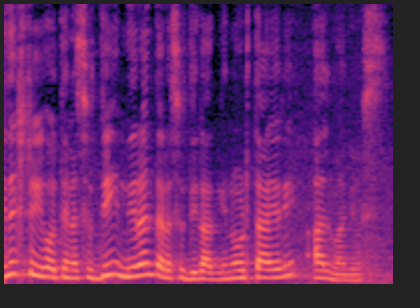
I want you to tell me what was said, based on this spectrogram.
ಇದಿಷ್ಟು ಈ ಹೊತ್ತಿನ ಸುದ್ದಿ. ನಿರಂತರ ಸುದ್ದಿಗಾಗಿ ನೋಡ್ತಾ ಇರಿ. Alma news.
